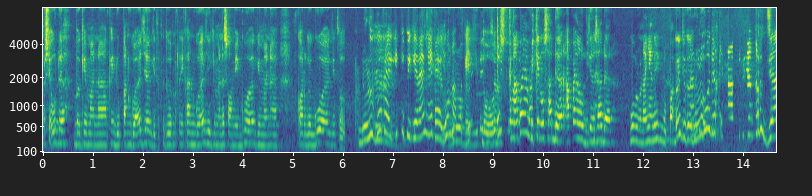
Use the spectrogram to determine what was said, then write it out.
terus ya udah bagaimana kehidupan gua aja gitu kehidupan pernikahan gua aja gimana suami gua gimana keluarga gua gitu. Dulu gue kayak gitu pikirannya kayak Ya, gue nggak kayak gitu. terus kenapa yang bikin lu sadar? Apa yang lu bikin sadar gua belum nanya nih lupa. Gue juga Kan dulu. gue udah kenal yang kerja.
